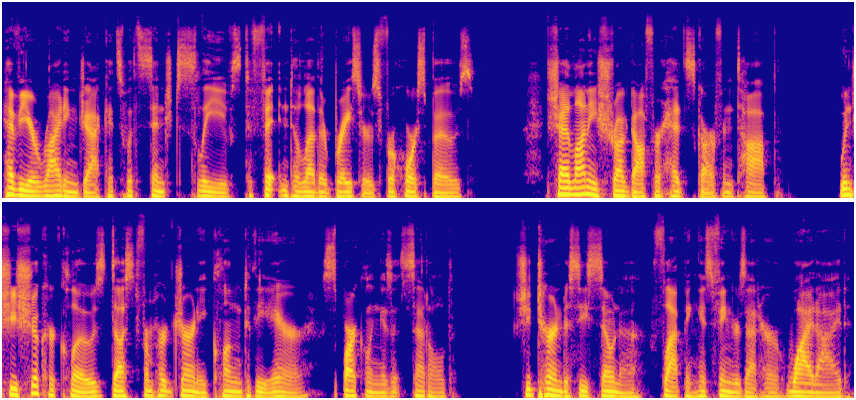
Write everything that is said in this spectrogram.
heavier riding jackets with cinched sleeves to fit into leather bracers for horse bows, Shailani shrugged off her headscarf and top. When she shook her clothes, dust from her journey clung to the air, sparkling as it settled. She turned to see Sona, flapping his fingers at her, wide eyed.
